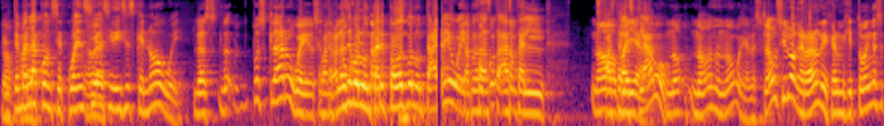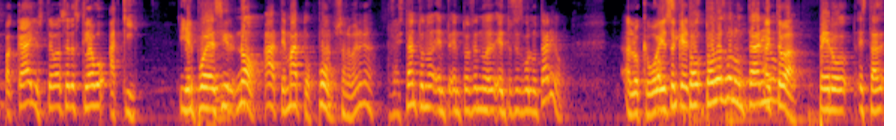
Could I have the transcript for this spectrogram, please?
No, el tema es la consecuencia si dices que no, güey. Las- la- pues claro, güey. O sea, Cuando hablas de voluntario, todo es voluntario, güey. Pues hasta, hasta el. No, hasta el esclavo. No, no, no, no, güey. Al esclavo sí lo agarraron y dijeron, mijito, véngase para acá y usted va a ser esclavo aquí. Y él puede decir, no, ah, te mato, Ah, pum. pues a la verga. Pues ahí está, entonces, no- ent- entonces, no es, entonces es voluntario. A lo que voy es Sí, que... to- todo es voluntario. Ahí te va. Pero, está,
